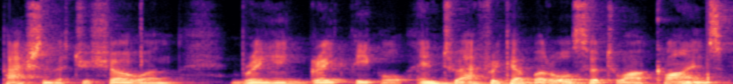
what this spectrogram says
passion that you show on bringing great people into Africa, but also to our clients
